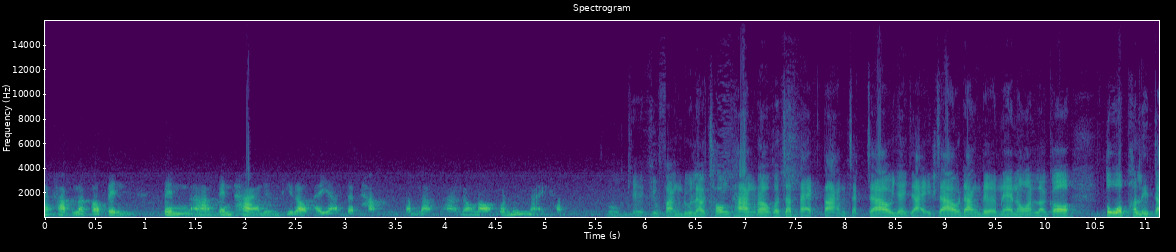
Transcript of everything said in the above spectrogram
นะครับ แล้วก็เป็นเป็นอ่าเป็นทางหนึ่งที่เราพยายามจะทำสำหรับอ่าน้องๆคนรุ่นใหม่ครับโอเค คือฟังดูแล้วช่องทางเราก็จะแตกต่างจากเจ้าใหญ่ ๆ เจ้าดั้งเดิมแน่นอน แล้วก็ตัวผลิต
